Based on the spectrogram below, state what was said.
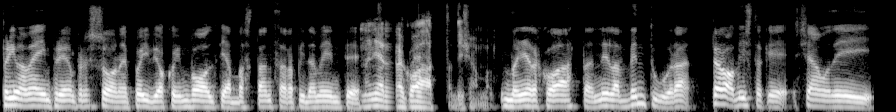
prima me in prima persona e poi vi ho coinvolti abbastanza rapidamente In maniera coatta, diciamo. in maniera coatta nell'avventura, però visto che siamo dei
